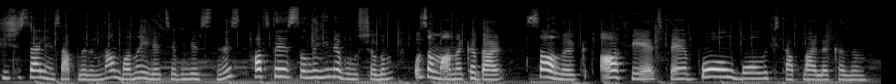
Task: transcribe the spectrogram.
kişisel hesaplarımdan bana iletebilirsiniz. Haftaya salı yine buluşalım. O zamana kadar sağlık, afiyet ve bol bol kitaplarla kalın.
